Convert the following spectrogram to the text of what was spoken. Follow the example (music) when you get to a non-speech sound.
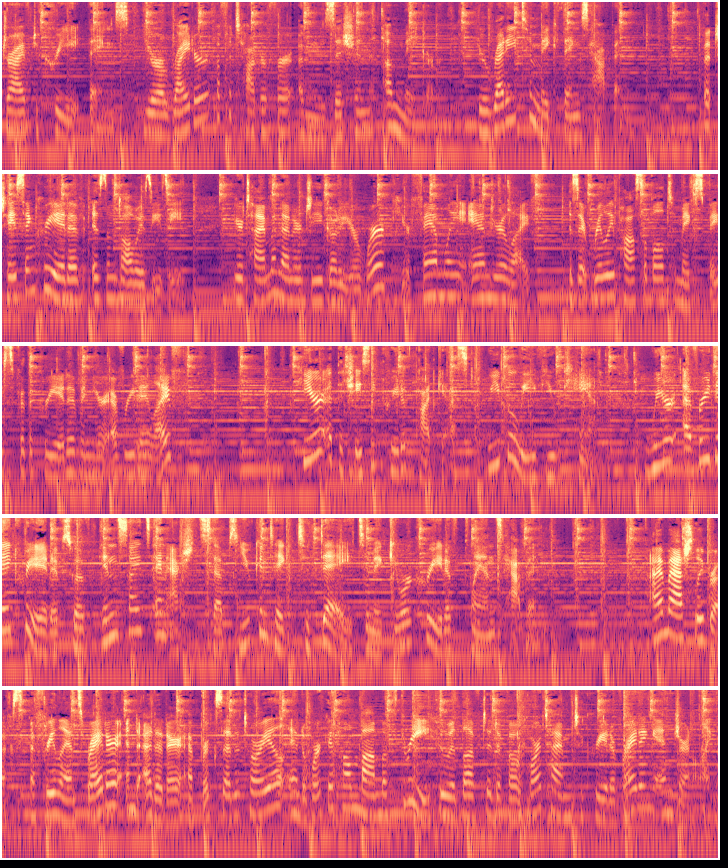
drive to create things. You're a writer, a photographer, a musician, a maker. You're ready to make things happen. But chasing creative isn't always easy. Your time and energy go to your work, your family, and your life. Is it really possible to make space for the creative in your everyday life? Here at the Chasing Creative podcast, we believe you can. We're everyday creatives who have insights and action steps you can take today to make your creative plans happen. I'm Ashley Brooks, a freelance writer and editor at Brooks Editorial and a work at home mom of three who would love to devote more time to creative writing and journaling.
